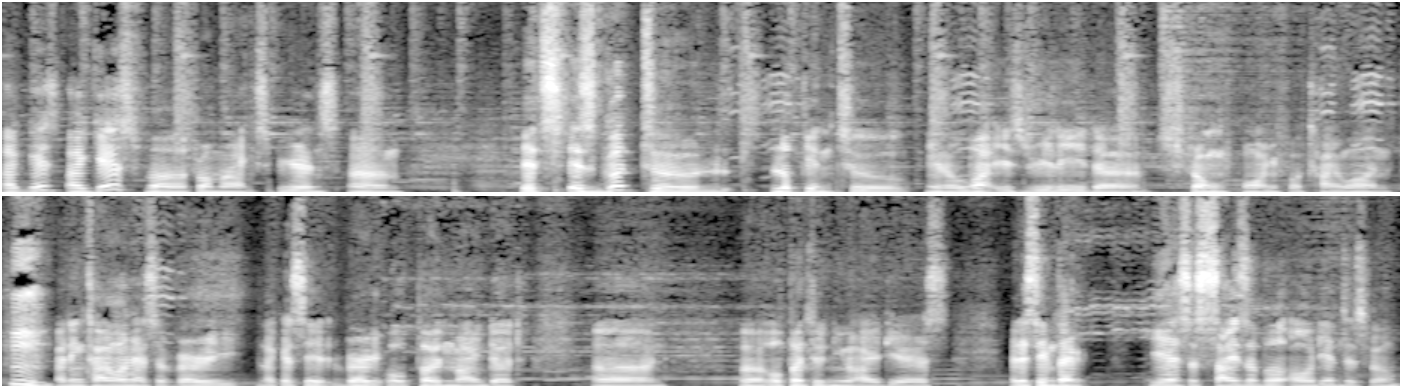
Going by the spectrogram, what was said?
I, I guess I guess uh, from my experience, um, it's it's good to look into you know what is really the strong point for Taiwan. Hmm. I think Taiwan has a very, like I said, very open-minded, uh, uh, open to new ideas. At the same time, he has a sizable audience as well,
